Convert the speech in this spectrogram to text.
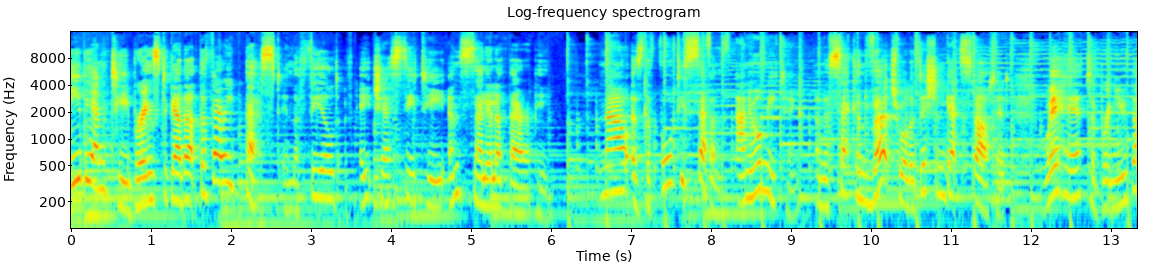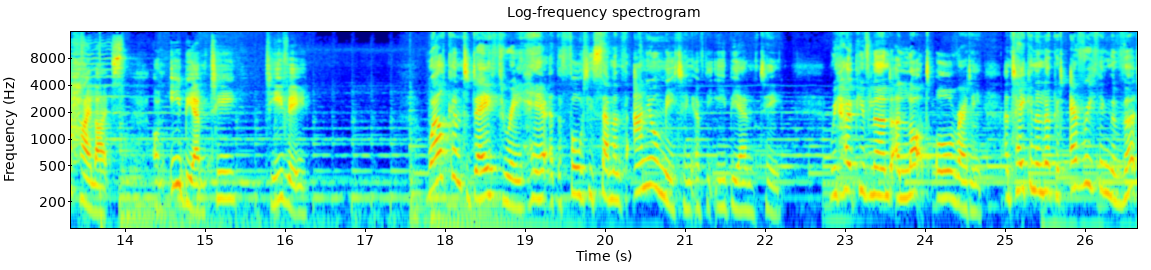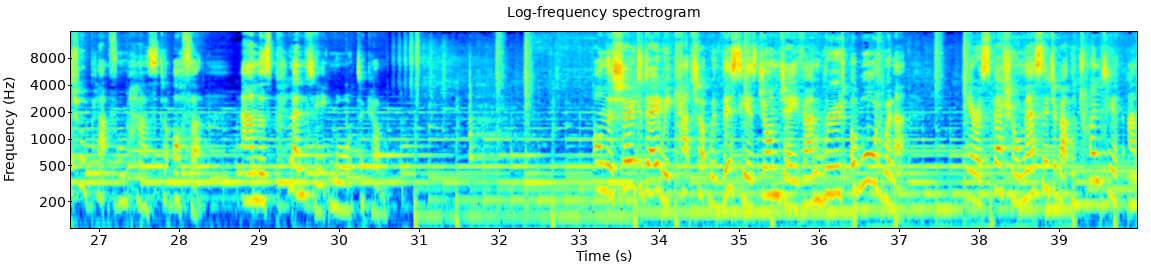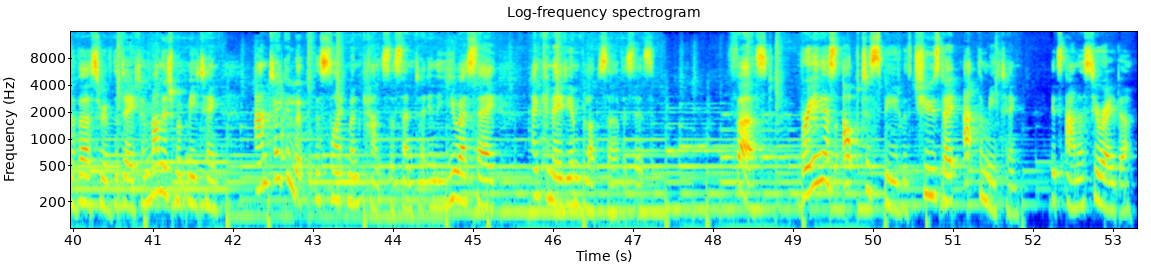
EBMT brings together the very best in the field of HSCT and cellular therapy. Now, as the 47th annual meeting and the second virtual edition gets started, we're here to bring you the highlights on EBMT TV. Welcome to day three here at the 47th annual meeting of the EBMT. We hope you've learned a lot already and taken a look at everything the virtual platform has to offer, and there's plenty more to come. On the show today, we catch up with this year's Jon J. Van Rood Award winner. Hear a special message about the 20th anniversary of the data management meeting and take a look at the Siteman Cancer Centre in the USA and Canadian Blood Services. First, bringing us up to speed with Tuesday at the meeting, it's Anna Sureda.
